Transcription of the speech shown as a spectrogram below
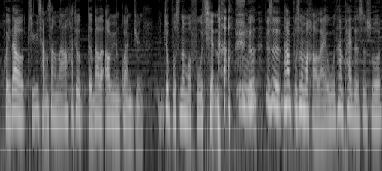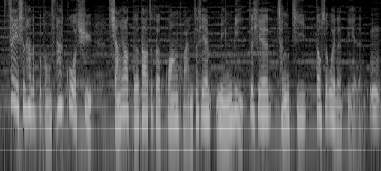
回到体育场上，然后他就得到了奥运冠军。就不是那么肤浅了，就是就是他不是那么好莱坞，他拍的是说这一次他的不同是他过去想要得到这个光环、这些名利、这些成绩都是为了别人，嗯，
